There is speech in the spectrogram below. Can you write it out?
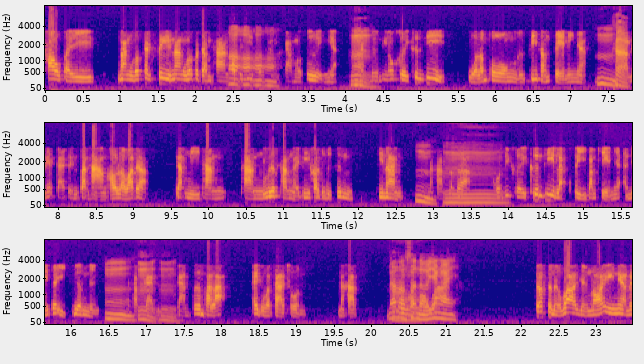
เข้าไปนั่งรถแท็กซี่ นั่งรถประจำทางเข้าไปที่สถานีกลางบางซื่อเองเนี่ยอืมจากเดิมที่เขาเคยขึ้นที่หัวลำโพงหรือที่สำเสนเองเนี่ยอืมครับตอนนี้กลายเป็นปัญหาของเขาแล้วว่าจะจะมีทางทางเลือกทางไหนที่เขาจะไปขึ้นที่นั่นอืมนะครับ แล้วก็อืมคนที่เคยขึ้นที่หลักสี่บางเขนเนี่ยอันนี้ก็อีกเรื่องหนึ่งอืมนะครับอืมการอืมการเพิ่มภาระให้กับประชาชนนะครับ แล้วเราเสนอยังไง ก็เสนอว่าอย่างน้อยเองเนี่ยใน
